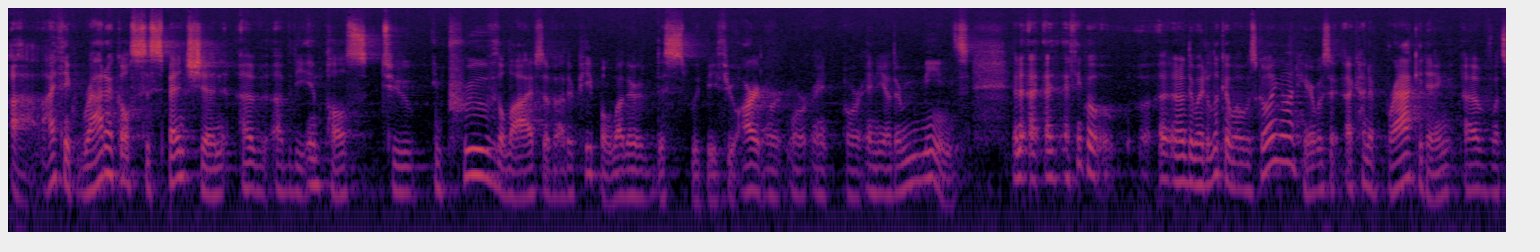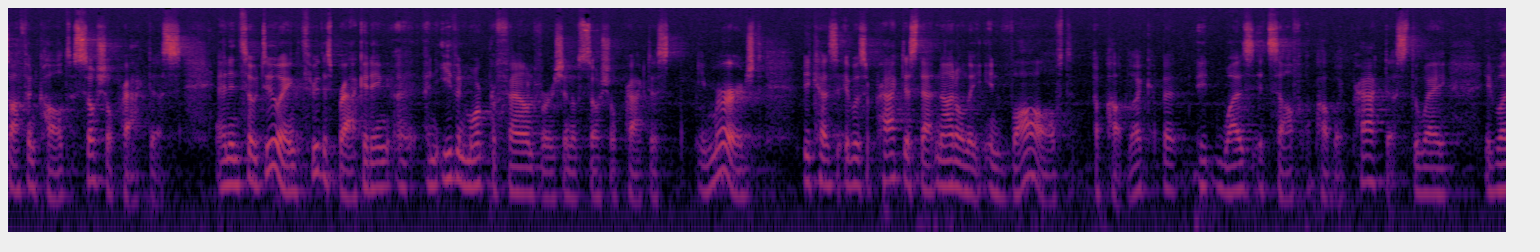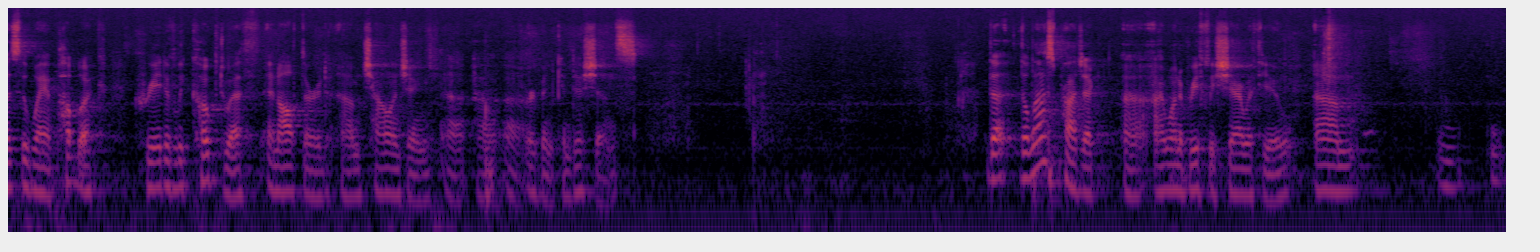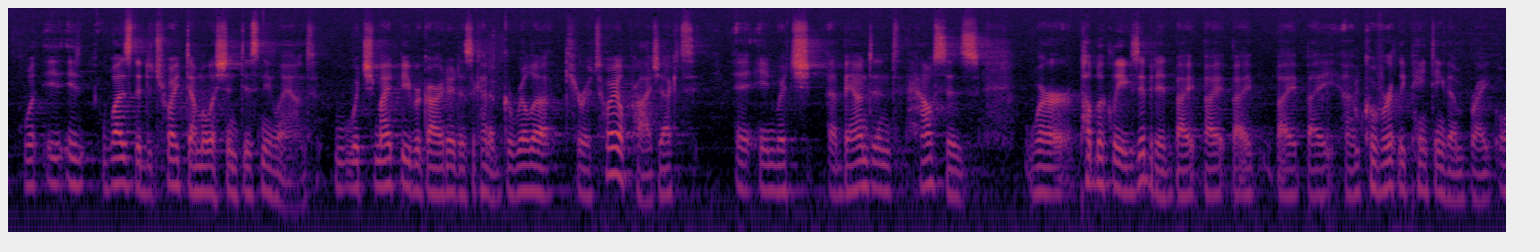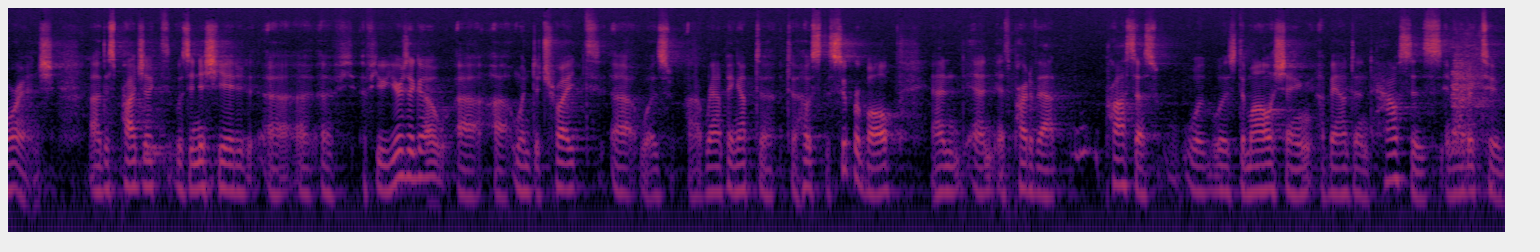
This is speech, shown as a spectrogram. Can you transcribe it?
uh, I think, radical suspension of, of the impulse to improve the lives of other people, whether this would be through art or, or, or any other means. And I, I think what, another way to look at what was going on here was a, a, kind of bracketing of what's often called social practice. And in so doing, through this bracketing, a, an even more profound version of social practice emerged because it was a practice that not only involved a public, but it was itself a public practice. The way it was the way a public creatively coped with and altered um, challenging uh, uh, uh, urban conditions. The, the last project uh, I want to briefly share with you um, it was the Detroit Demolition Disneyland, which might be regarded as a kind of guerrilla curatorial project in which abandoned houses were publicly exhibited by, by, by, by, by um, covertly painting them bright orange. Uh, this project was initiated uh, a, a, few years ago uh, uh when Detroit uh, was uh, ramping up to, to host the Super Bowl, and, and as part of that process was demolishing abandoned houses in order to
